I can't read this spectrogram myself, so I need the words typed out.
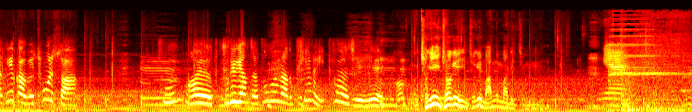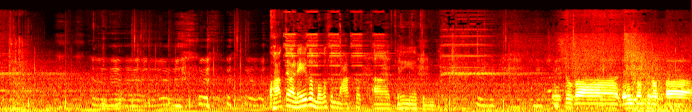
아니, 그니까 왜 총을 쏴? 총? 아예 구리기한테 조금이라도 피해를 입혀야지. 어? 저기 저기 저기 맞는 말이지. 예. 과학자가 레이건 먹었으면 나았아 다행이었겠는데. 재수가 레이건 들었다.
